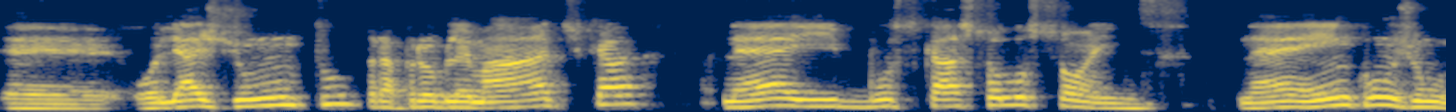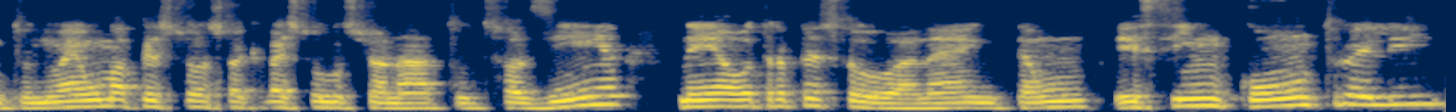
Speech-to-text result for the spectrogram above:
é olhar junto para a problemática, né? E buscar soluções né, em conjunto, não é uma pessoa só que vai solucionar tudo sozinha, nem a outra pessoa, né? Então, esse encontro, ele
